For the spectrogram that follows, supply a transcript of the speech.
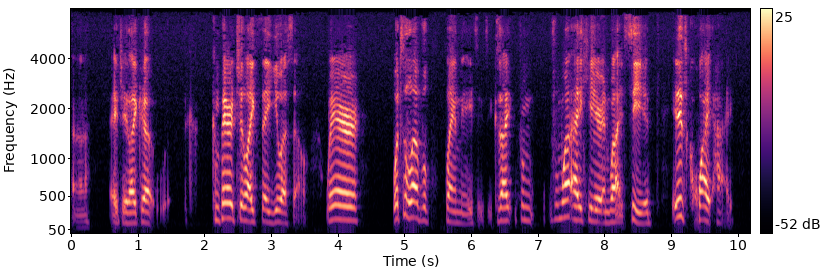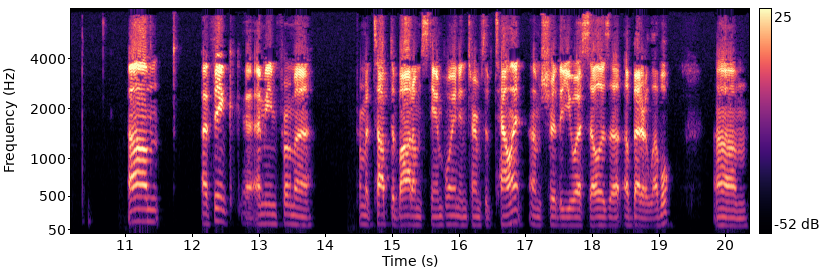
uh, AJ? Like uh, compared to like say USL, where what's the level playing the ACC? Because I from from what I hear and what I see, it it is quite high. Um, I think, I mean, from a from a top to bottom standpoint in terms of talent, I'm sure the USL is a, a better level. Um,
